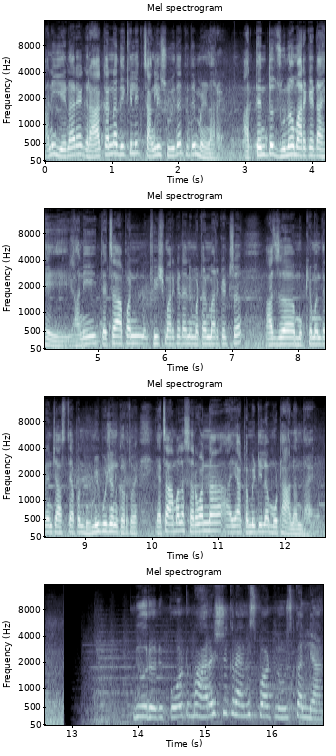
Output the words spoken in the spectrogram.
आणि येणाऱ्या ग्राहकांना देखील एक चांगली सुविधा तिथे मिळणार आहे. अत्यंत जुनं मार्केट आहे आणि त्याचं आपण फिश मार्केट आणि मटन मार्केटचं आज मुख्यमंत्र्यांच्या हस्ते आपण भूमिपूजन करतो आहे याचा आम्हाला सर्वांना अ, या कमिटीला मोठा आनंद आहे. Bureau report Maharashtra crime spot news Kalyan.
